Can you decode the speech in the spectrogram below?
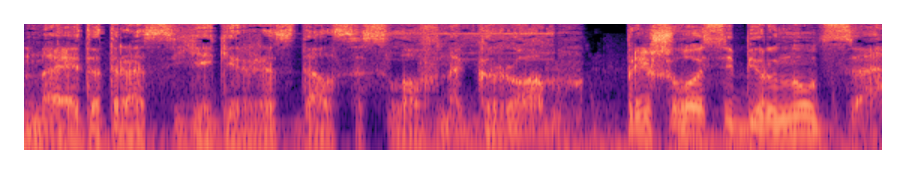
На этот раз егерь раздался словно гром. Пришлось обернуться.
